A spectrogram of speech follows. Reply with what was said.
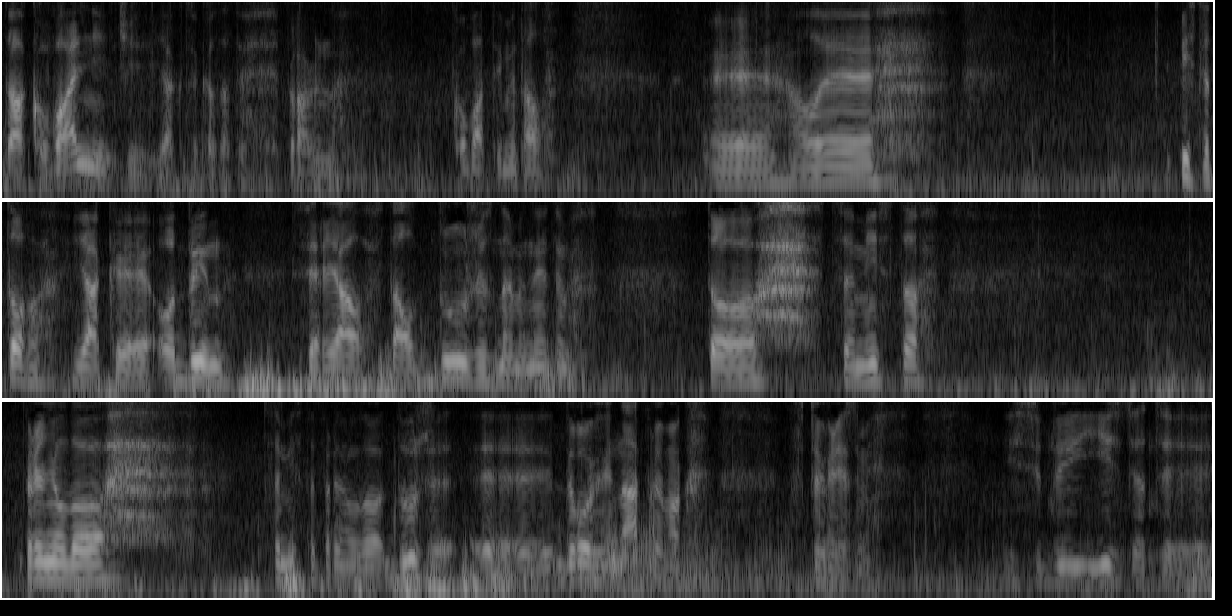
та ковальні, чи як це казати правильно, ковати метал. Е, але після того, як е, один серіал став дуже знаменитим, то це місто прийняло це місто прийняло дуже е, другий напрямок в туризмі. І сюди їздять е,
